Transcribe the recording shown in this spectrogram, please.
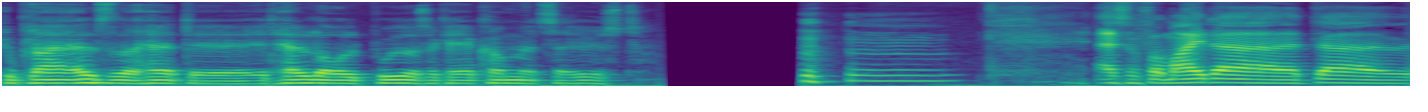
du plejer altid at have et, øh, et halvt bud, og så kan jeg komme med et seriøst. altså for mig, der, der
